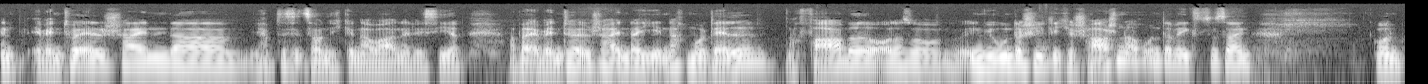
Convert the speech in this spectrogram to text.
eventuell scheinen da, ich habe das jetzt auch nicht genauer analysiert, aber eventuell scheinen da je nach Modell, nach Farbe oder so irgendwie unterschiedliche Chargen auch unterwegs zu sein. Und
